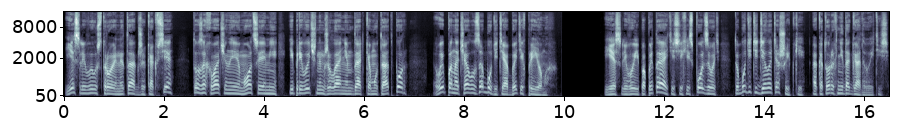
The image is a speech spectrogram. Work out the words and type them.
Если вы устроены так же, как все, то захваченные эмоциями и привычным желанием дать кому-то отпор, вы поначалу забудете об этих приемах. Если вы и попытаетесь их использовать, то будете делать ошибки, о которых не догадываетесь,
